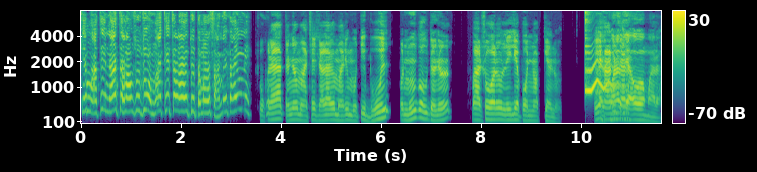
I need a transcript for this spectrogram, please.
કે માથે ના ચડાવશો. જો માથે ચડાવ્યો તો તમારા સામે તો આવ્યું ને. છોકરા તને માથે ચડાવ્યો મારી મોટી ભૂલ પણ હું કહું તને બારસો વાળો લઈ લે ફોન નોકિયાનો. એ હારું તારે-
